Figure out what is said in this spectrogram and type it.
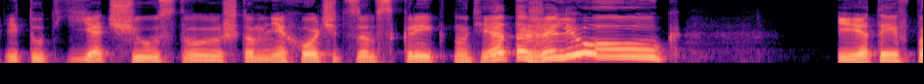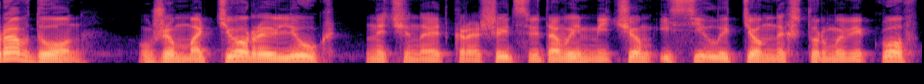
и тут я чувствую, что мне хочется вскрикнуть «Это же Люк!» И это и вправду он. Уже матерый Люк начинает крошить световым мечом и силы темных штурмовиков.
